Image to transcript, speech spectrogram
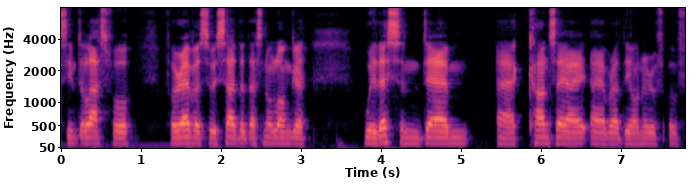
seemed to last for forever. So it's sad that that's no longer with us. And um, I can't say I, I ever had the honour of, of,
